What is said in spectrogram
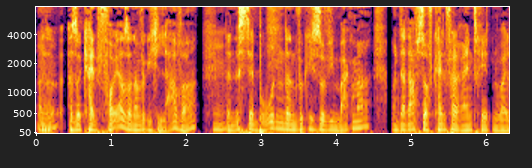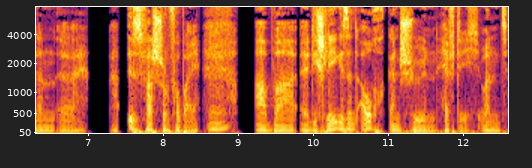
also, mhm. also kein Feuer, sondern wirklich Lava. Mhm. Dann ist der Boden dann wirklich so wie Magma und da darfst du auf keinen Fall reintreten, weil dann äh, ist fast schon vorbei. Mhm. Aber äh, die Schläge sind auch ganz schön heftig und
